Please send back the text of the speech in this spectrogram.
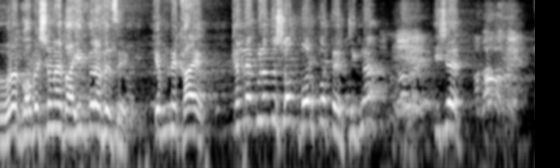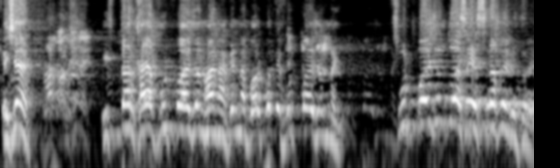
তোরা গবেষণায় বাহির করে ফেলছে, কেমনে খায়? কেন এগুলো তো সব বরকতের, ঠিক না? কিসের? কিসের? ইফতার খায়া ফুড পয়জন হয় না কেন না বরকতে ফুড পয়জন নাই। ফুড পয়জন তো আছে ইসরাফের ভিতরে,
